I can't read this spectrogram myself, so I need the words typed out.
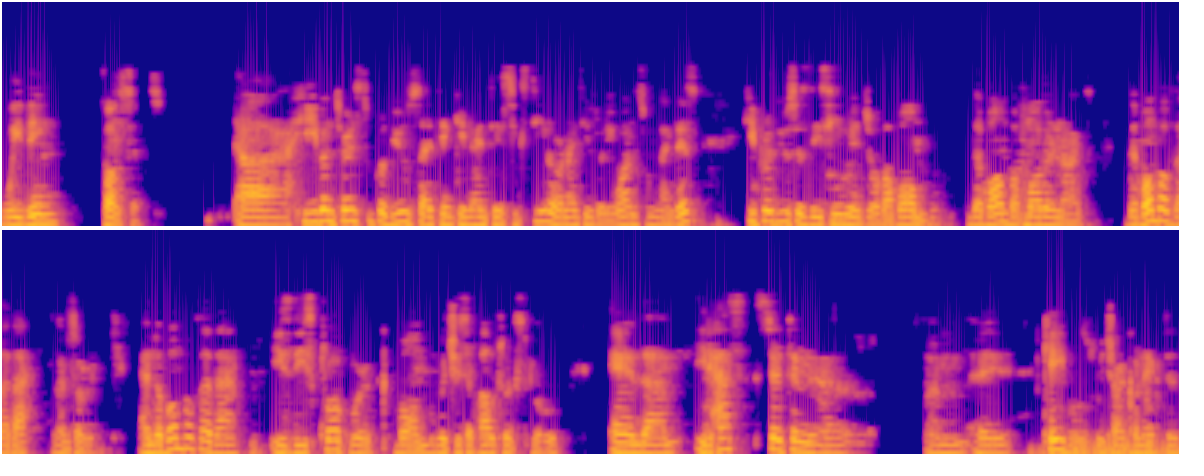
within concepts. Uh, he even turns to produce, I think in 1916 or 1921, something like this, he produces this image of a bomb, the bomb of modern art, the bomb of Dada, I'm sorry, and the bomb of Dada is this clockwork bomb which is about to explode. And um, it has certain uh, um, uh, cables which are connected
